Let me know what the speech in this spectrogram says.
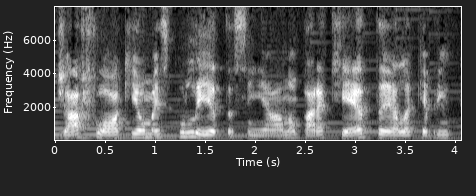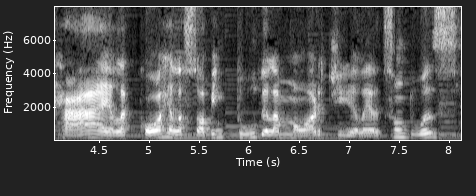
Já a Flock é uma espuleta, assim, ela não para quieta, ela quer brincar, ela corre, ela sobe em tudo, ela morde, ela é... são duas.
